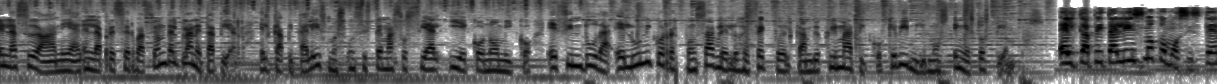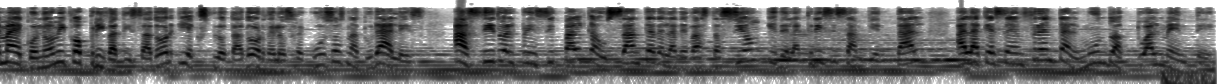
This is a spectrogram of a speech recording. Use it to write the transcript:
en la ciudadanía en la preservación del planeta Tierra. El capitalismo es un sistema social y económico, es sin duda el único responsable de los efectos del cambio climático que vivimos en estos tiempos. El capitalismo como sistema económico privatizador y explotador de los recursos naturales ha sido el principal causante de la devastación y de la crisis ambiental a la que se enfrenta el mundo actualmente,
